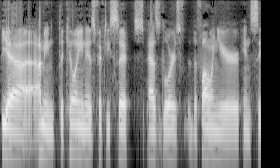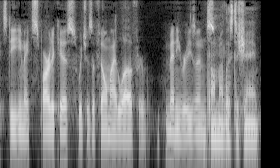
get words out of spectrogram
Yeah, I mean, The Killing is 56. Paths of Glory is the following year. In 60, he made Spartacus, which is a film I love for many reasons. It's on my list of shame.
